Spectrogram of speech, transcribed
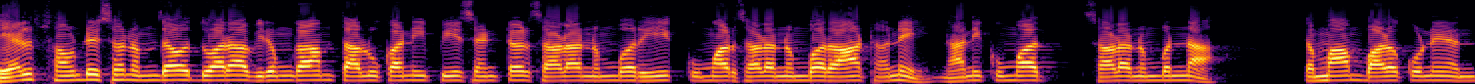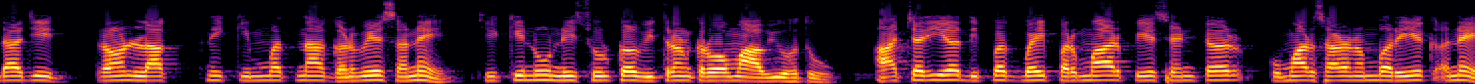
હેલ્પ ફાઉન્ડેશન અમદાવાદ દ્વારા વિરમગામ તાલુકાની પે સેન્ટર શાળા નંબર એક, કુમાર શાળા નંબર આઠ અને નાની કુમાર શાળા નંબરના તમામ બાળકોને અંદાજિત ત્રણ લાખની કિંમતના ગણવેશ અને ચીકીનું નિઃશુલ્ક વિતરણ કરવામાં આવ્યું હતું. આચાર્ય દીપકભાઈ પરમાર પે સેન્ટર, કુમાર શાળા નંબર એક અને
